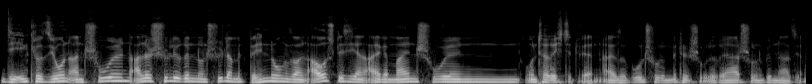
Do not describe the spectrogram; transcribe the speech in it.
die Inklusion an Schulen. Alle Schülerinnen und Schüler mit Behinderung sollen ausschließlich an allgemeinen Schulen unterrichtet werden. Also Grundschule, Mittelschule, Realschule, Gymnasium.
